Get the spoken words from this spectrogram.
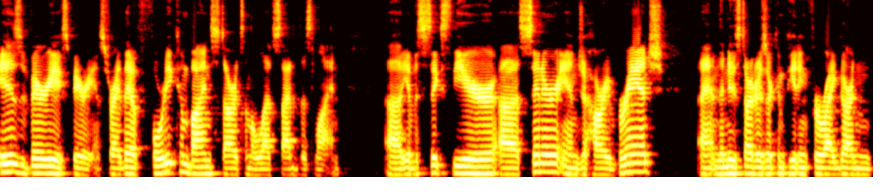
is very experienced, right? They have 40 combined starts on the left side of this line. Uh, you have a sixth year uh, center in Johari Branch, and the new starters are competing for right guard and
